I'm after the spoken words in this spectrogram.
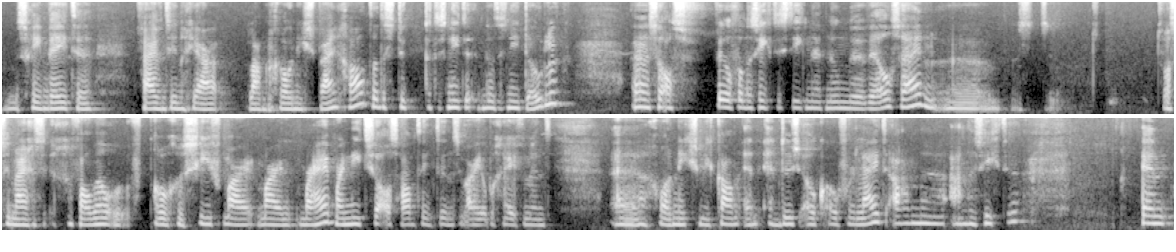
misschien weten... 25 jaar lang chronische pijn gehad. Dat is, natuurlijk, dat is, niet, dat is niet dodelijk. Eh, zoals veel van de ziektes die ik net noemde wel zijn. Eh, dus het- was in mijn geval wel progressief, maar, maar, maar, hè, maar niet zoals Huntington's... waar je op een gegeven moment eh, gewoon niks meer kan... en, en dus ook overlijdt aan, aan de ziekte. En,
